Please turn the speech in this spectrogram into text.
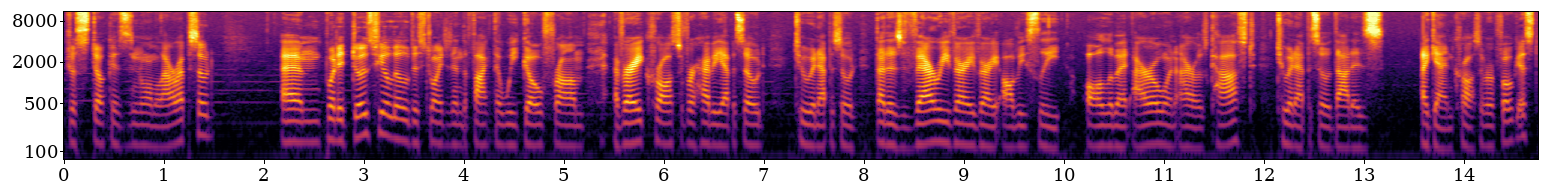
just stuck as a normal Arrow episode. Um, but it does feel a little disjointed in the fact that we go from a very crossover heavy episode to an episode that is very, very, very obviously all about Arrow and Arrow's cast to an episode that is, again, crossover focused.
